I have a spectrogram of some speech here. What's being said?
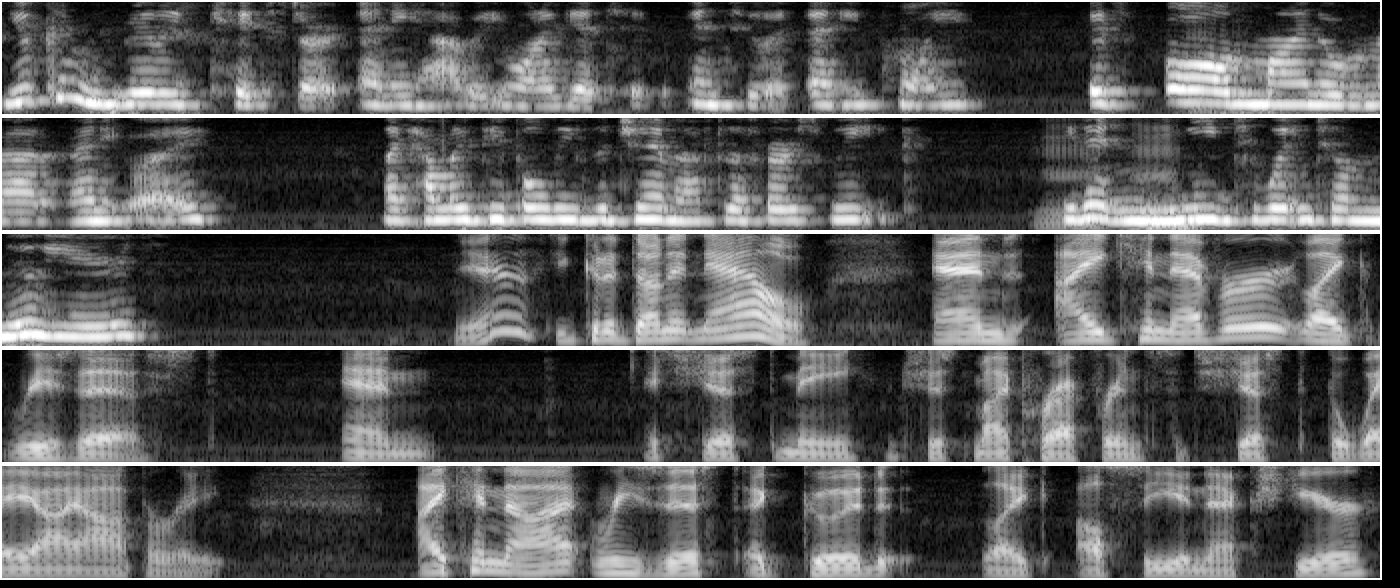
you can really kickstart any habit you want to get to into at any point. It's all mind over matter anyway. Like, how many people leave the gym after the first week? You didn't Mhm. need to wait until New Year's. Yeah, you could have done it now. And I can never like resist. And it's just me. It's just my preference. It's just the way I operate. I cannot resist a good like I'll see you next year.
